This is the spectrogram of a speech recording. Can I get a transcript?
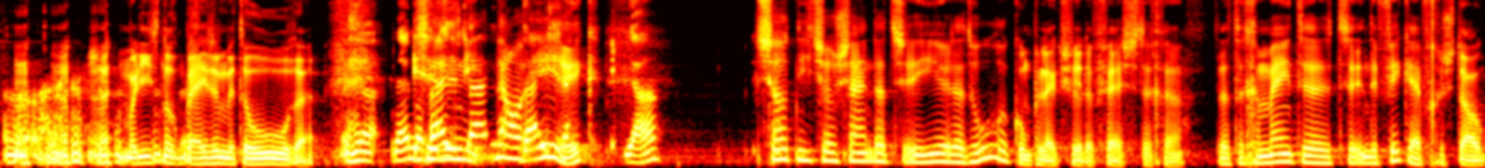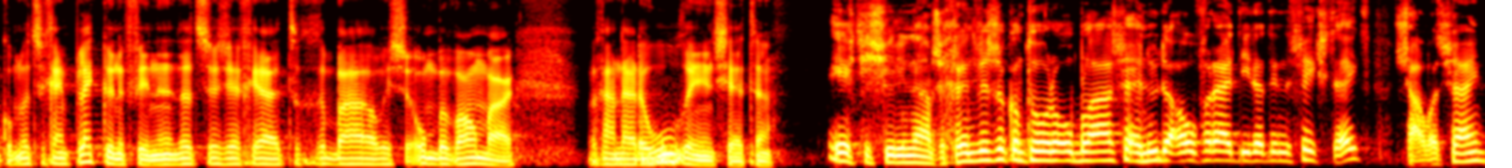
maar die is nog bezig met de hoeren. Ja, nee, er niet- nou, wij Erik? Ja? Zou het niet zo zijn dat ze hier dat hoerencomplex willen vestigen? Dat de gemeente het in de fik heeft gestoken omdat ze geen plek kunnen vinden. En dat ze zeggen, ja, het gebouw is onbewoonbaar. We gaan daar de hoeren in zetten. Eerst die Surinaamse grenswisselkantoren opblazen... en nu de overheid die dat in de fik steekt. Zou het zijn?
